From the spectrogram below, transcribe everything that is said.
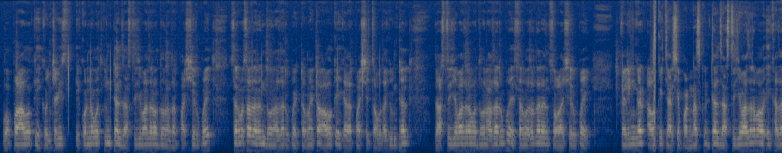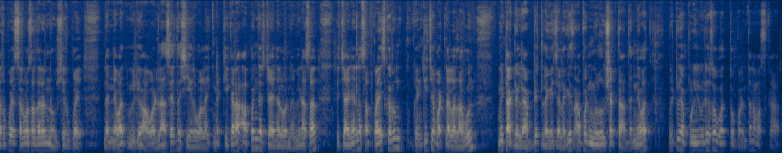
भोपळा आवक एकोणचाळीस एकोणनव्वद क्विंटल जास्तीचे बाजारभाव दोन हजार पाचशे रुपये. सर्वसाधारण दोन हजार रुपये टोमॅटो आवक एक हजार पाचशे चौदा क्विंटल. जास्तीचे बाजारभाव दोन हजार रुपये सर्वसाधारण सोळाशे रुपये. कलिंगड आवके चारशे पन्नास क्विंटल जास्तीचे बाजारभाव एक हजार रुपये सर्वसाधारण नऊशे रुपये. धन्यवाद व्हिडिओ आवडला असेल तर शेअर व लाईक नक्की करा. आपण जर चॅनलवर नवीन असाल तर चॅनलला सबस्क्राईब करून घंटीच्या बटणाला दाबून मी टाकलेले अपडेट लगेचच्या लगेच आपण मिळवू शकता. धन्यवाद. भेटूया पुढील व्हिडिओसोबत. तोपर्यंत नमस्कार.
